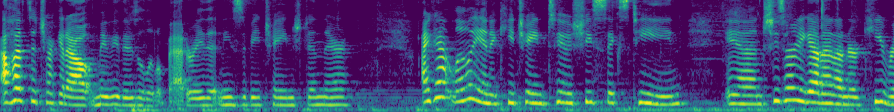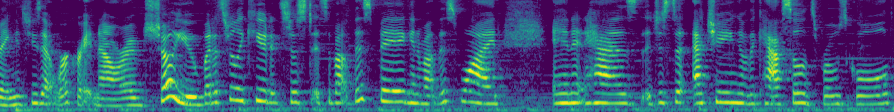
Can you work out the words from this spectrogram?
I'll have to check it out. Maybe there's a little battery that needs to be changed in there. I got Lillian a keychain too. She's 16 and she's already got it on her key ring and she's at work right now or I would show you, but it's really cute. It's just, it's about this big and about this wide and it has just an etching of the castle. It's rose gold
